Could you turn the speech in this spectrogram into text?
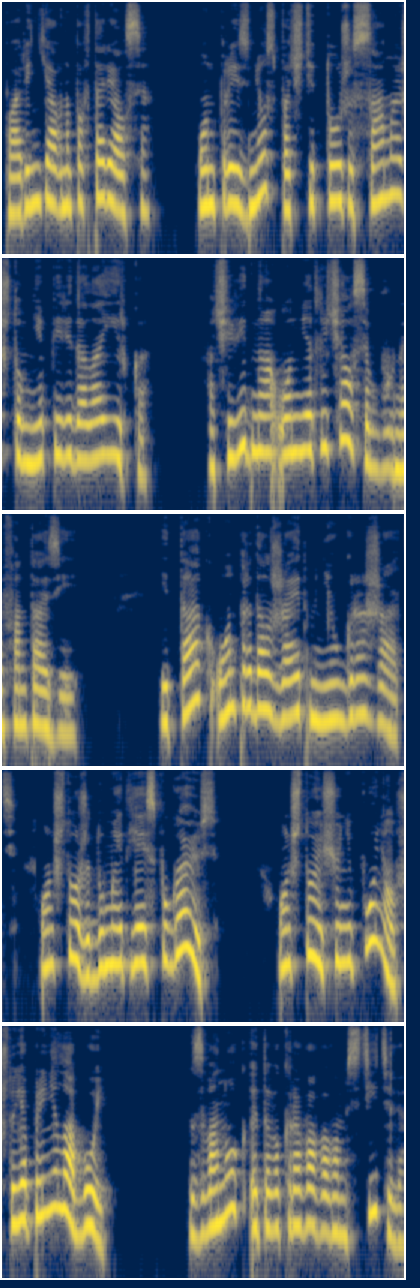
Парень явно повторялся. Он произнес почти то же самое, что мне передала Ирка. Очевидно, он не отличался бурной фантазией. И так он продолжает мне угрожать. Он что же, думает, я испугаюсь? Он что, еще не понял, что я приняла бой? Звонок этого кровавого мстителя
